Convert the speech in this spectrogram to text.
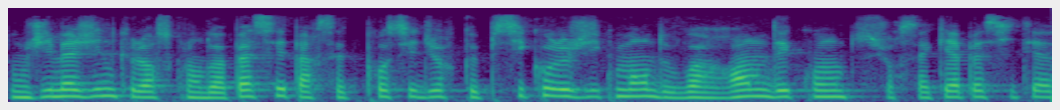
Donc j'imagine que lorsque l'on doit passer par cette procédure, que psychologiquement devoir rendre des comptes sur sa capacité à,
